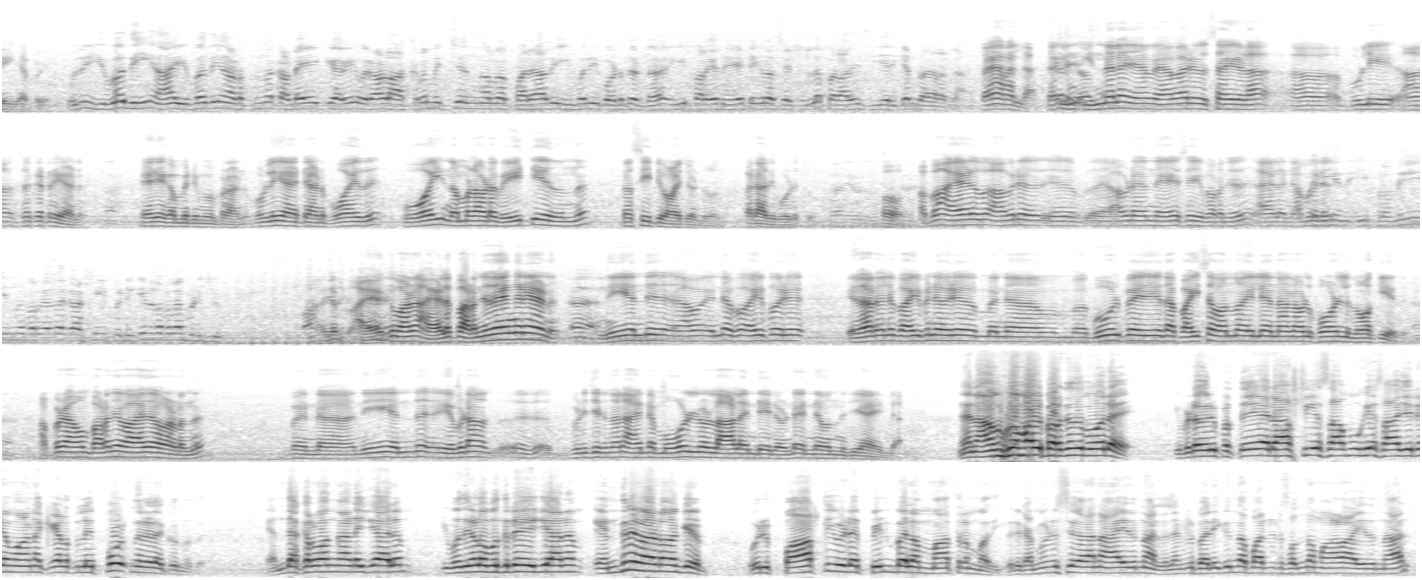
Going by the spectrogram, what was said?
ഒരു യുവതി ആ യുവതി നടത്തുന്ന കടയിൽ കയറി ഒരാൾ ആക്രമിച്ചു എന്നുള്ള പരാതി യുവതി കൊടുത്തിട്ട് ഈ പറയുന്ന ഏറ്റുകര സ്റ്റേഷനിൽ പരാതി സ്വീകരിക്കാൻ തയ്യാറല്ല. തയ്യാറല്ല. ഇന്നലെ ഞാൻ വ്യാപാര വ്യവസായികളെ പുള്ളി സെക്രട്ടറിയാണ്. ഏരിയ കമ്മിറ്റി മെമ്പറാണ്. പുള്ളിയായിട്ടാണ് പോയത്. പോയി നമ്മളവിടെ വെയിറ്റ് ചെയ്ത് നിന്ന് റെസീറ്റ് വാങ്ങിച്ചുകൊണ്ട് വന്നു. പരാതി കൊടുത്തു. ഓ അപ്പോൾ അയാൾ അവർ അവിടെ നിന്ന് എസ് ഐ പറഞ്ഞത് അയാളെ നമ്പർ ഈ- പ്രതി എന്ന് പറയുന്ന കക്ഷി പിടിക്കുന്നിടത്തെല്ലാം പിടിച്ചു. അയാൾക്ക് അയാൾ പറഞ്ഞത് എങ്ങനെയാണ്? നീ എന്ത് എന്റെ വൈഫ് ഒരു യഥാർത്ഥത്തിൽ വൈഫിനെ ഒരു പിന്നെ ഗൂഗിൾ പേ ചെയ്ത പൈസ വന്നോ ഇല്ല എന്നാണ് അവൾ ഫോണിൽ നോക്കിയത്. അപ്പോഴവൻ പറഞ്ഞ വാചകമാണെന്ന് പിന്നെ നീ എന്ത് എവിടെ പിടിച്ചിരുന്നാലും അതിന്റെ മുകളിലുള്ള ആൾ എന്റെ കയ്യിലുണ്ട് എന്നെ ഒന്നും ചെയ്യാനില്ല. ഞാൻ ആമുഖമായി പറഞ്ഞതുപോലെ ഇവിടെ ഒരു പ്രത്യേക രാഷ്ട്രീയ സാമൂഹിക സാഹചര്യമാണ് കേരളത്തിൽ ഇപ്പോൾ നിലനിൽക്കുന്നത്. എന്തക്രമം കാണിക്കാനും യുവതികളെ ഉപദ്രവിക്കാനും എന്തിനു വേണമെങ്കിലും ഒരു പാർട്ടിയുടെ പിൻബലം മാത്രം മതി. ഒരു കമ്മ്യൂണിസ്റ്റുകാരനായിരുന്നാൽ അല്ലെങ്കിൽ ഭരിക്കുന്ന പാർട്ടിയുടെ സ്വന്തം ആളായിരുന്നാൽ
